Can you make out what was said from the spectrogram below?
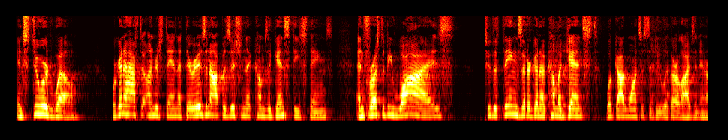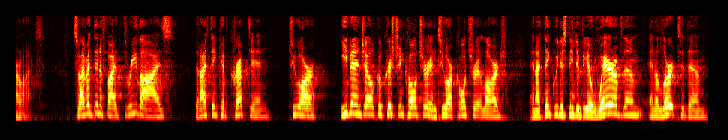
and steward well, we're going to have to understand that there is an opposition that comes against these things, and for us to be wise to the things that are going to come against what God wants us to do with our lives and in our lives. So I've identified three lies that I think have crept in to our evangelical Christian culture and to our culture at large, and I think we just need to be aware of them and alert to them,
